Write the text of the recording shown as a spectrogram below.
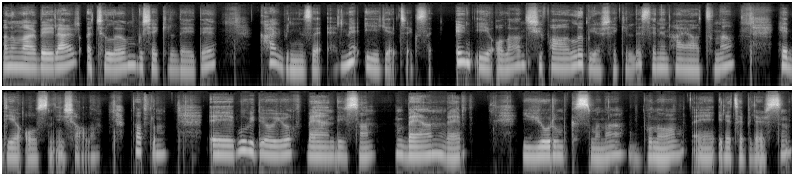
Hanımlar beyler açılım bu şekildeydi. Kalbinize ne iyi gelecekse en iyi olan şifalı bir şekilde senin hayatına hediye olsun inşallah. Tatlım e, bu videoyu beğendiysen beğen ve yorum kısmına bunu e, iletebilirsin.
